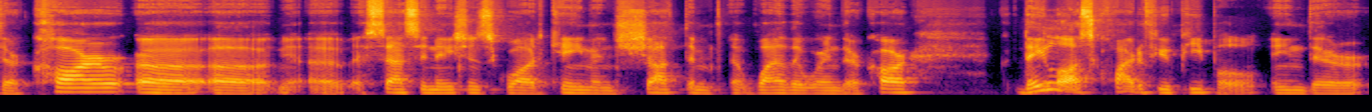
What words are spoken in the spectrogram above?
their car uh, uh, uh assassination squad came and shot them uh, while they were in their car. They lost quite a few people in their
